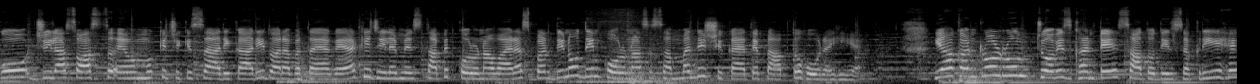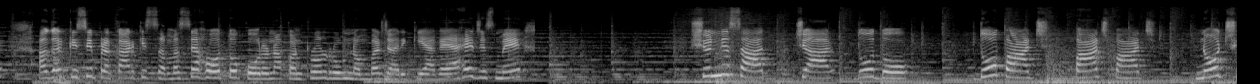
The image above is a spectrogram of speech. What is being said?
को जिला स्वास्थ्य एवं मुख्य चिकित्सा अधिकारी द्वारा बताया गया कि ज़िले में स्थापित कोरोना वायरस पर दिनों दिन कोरोना से संबंधित शिकायतें प्राप्त हो रही है। यह कंट्रोल रूम 24 घंटे सातों दिन सक्रिय है। अगर किसी प्रकार की समस्या हो तो कोरोना कंट्रोल रूम नंबर जारी किया गया है, जिसमें शून्य सात चार दो दो दो पाँच पाँच पाँच, नौ छ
